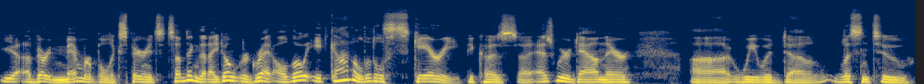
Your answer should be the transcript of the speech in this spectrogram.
a very memorable experience. It's something that I don't regret, although it got a little scary because uh, as we were down there, uh, we would uh, listen to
